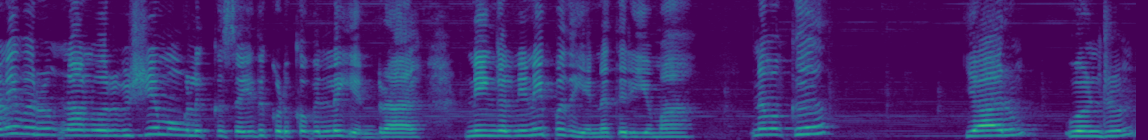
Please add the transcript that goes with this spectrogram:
அனைவரும் நான் ஒரு விஷயம் உங்களுக்கு செய்து கொடுக்கவில்லை என்றால் நீங்கள் நினைப்பது என்ன தெரியுமா? நமக்கு யாரும் ஒன்றும்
